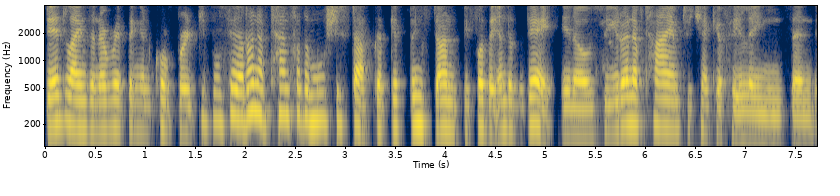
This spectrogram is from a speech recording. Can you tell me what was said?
deadlines and everything in corporate people say i don't have time for the mushy stuff. Got get things done before the end of the day you know? So you don't have time to check your feelings and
